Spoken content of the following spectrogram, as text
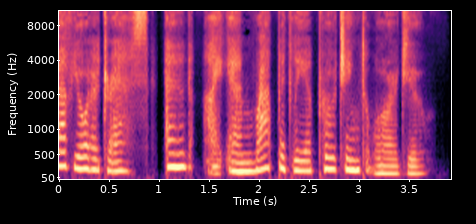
have your address, and I am rapidly approaching toward you.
